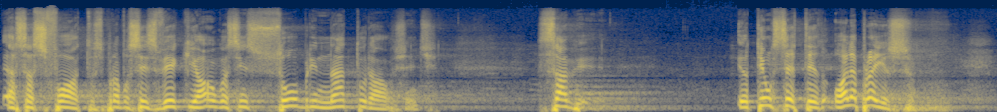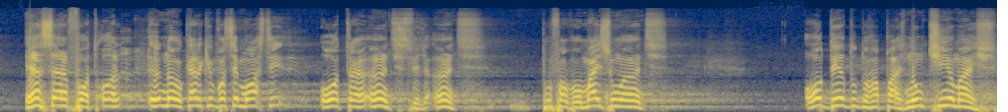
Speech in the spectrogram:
essas fotos para vocês verem que algo assim sobrenatural, gente. Sabe, eu tenho certeza, olha para isso. Essa é a foto. Eu, não, eu quero que você mostre outra antes, filha, antes. Por favor, mais uma antes. Olha o dedo do rapaz, não tinha mais.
